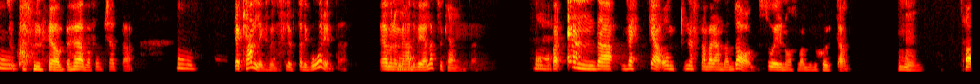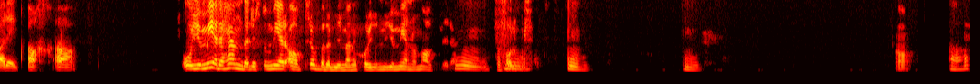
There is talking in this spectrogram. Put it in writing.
Mm. Så kommer jag behöva fortsätta. Mm. Jag kan liksom inte sluta, det går inte. Även om nej. jag hade velat så kan jag inte. Nej. Varenda vecka och nästan varenda dag så är det någon som har blivit skjuten. Mm. Ja, det är, oh, ja. Och ju mer det händer, desto mer avtrubbade blir människor, ju, ju mer normalt blir det mm. för folk. Mm. Mm. mm. Ja. ja.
